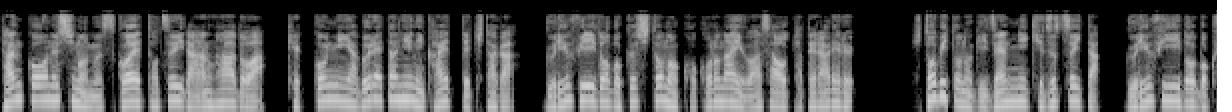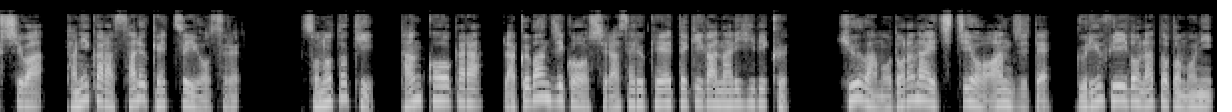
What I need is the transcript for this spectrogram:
炭鉱主の息子へ嫁いだアンハードは結婚に敗れ谷に帰ってきたが、グリュフィード牧師との心ない噂を立てられる。人々の偽善に傷ついたグリュフィード牧師は谷から去る決意をする。その時、炭鉱から落盤事故を知らせる警笛が鳴り響く。ヒューは戻らない父を案じて、グリュフィードらと共に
